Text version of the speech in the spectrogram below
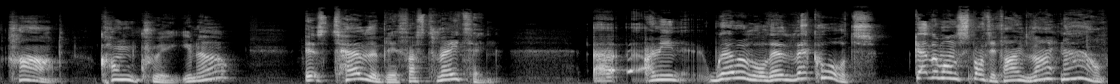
hard, concrete, you know? It's terribly frustrating. Uh, I mean, where are all their records? Get them on Spotify right now.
